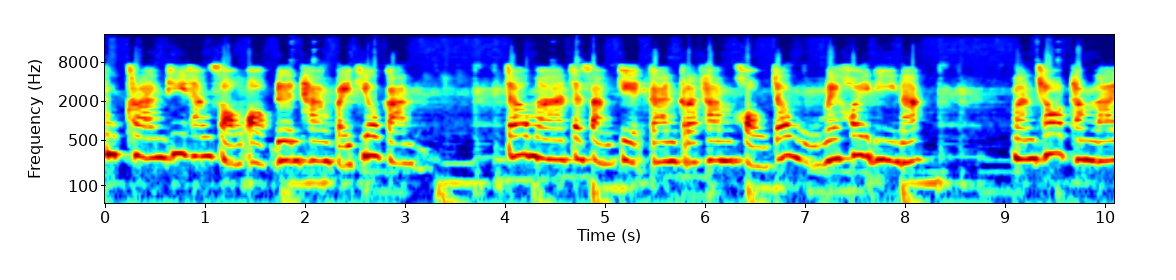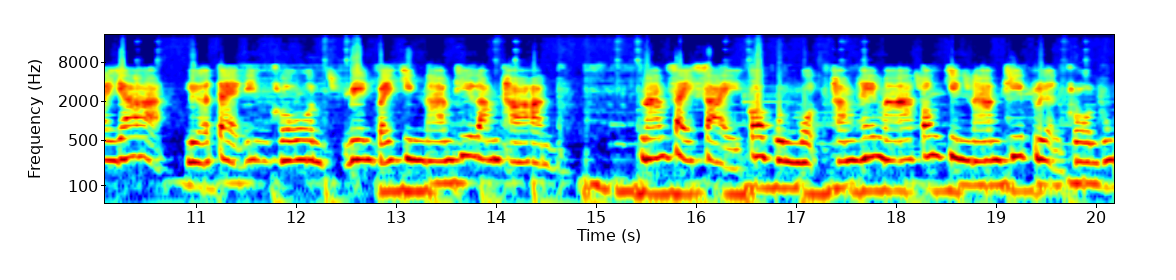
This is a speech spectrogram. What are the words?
ทุกครั้งที่ทั้งสองออกเดินทางไปเที่ยวกัน เจ้ามาจะสังเกตการกระทำของเจ้าหมูไม่ค่อยดีนะัก มันชอบทำลายหญ้า เหลือแต่ดินโคลนเบนไปกินน้ำที่ลำธารน้ำใสๆก็ขุ่นหมดทำให้ม้าต้องกินน้ำที่เปลื่อนโคลนทุก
